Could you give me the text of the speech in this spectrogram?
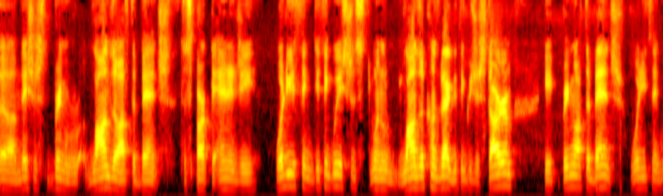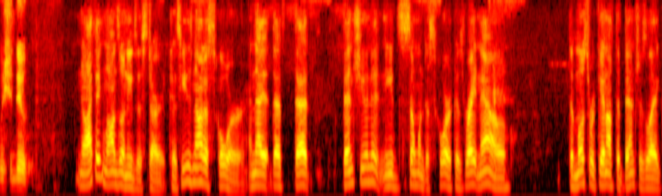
um, they should bring Lonzo off the bench to spark the energy. What do you think? Do you think we should, when Lonzo comes back, do you think we should start him? Bring him off the bench. What do you think we should do? No, I think Lonzo needs to start because he's not a scorer, and that that that bench unit needs someone to score. Because right now, the most we're getting off the bench is like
